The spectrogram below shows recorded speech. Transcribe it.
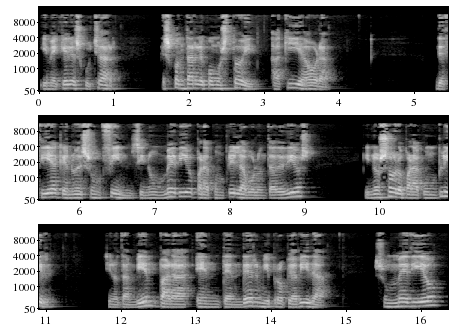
y me quiere escuchar. Es contarle cómo estoy, aquí y ahora. Decía que no es un fin, sino un medio para cumplir la voluntad de Dios, y no sólo para cumplir, sino también para entender mi propia vida. Es un medio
